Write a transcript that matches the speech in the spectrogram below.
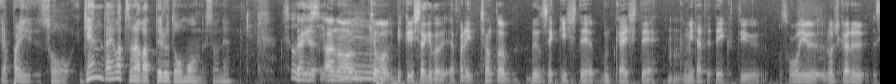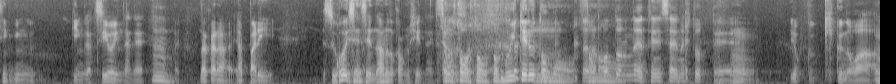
やっぱりそう現代はつながってると思うんですよね。だそうですよけどあのね今日びっくりしたけどやっぱりちゃんと分析して分解してうん。組み立てていくっていう、そういうロジカルシンキングキングが強いんだね、うん。だからやっぱりすごい先生になるのかもしれない。そうそうそうそう向いてると思う。だかそら本当ののね天才の人って、うん。よく聞くのは、う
